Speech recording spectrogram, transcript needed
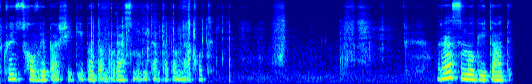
თქვენს ცხოვრებაში? კი ბატონო, რას მოგიტანთ, აბა ნახოთ. რას მოგიტანთ?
